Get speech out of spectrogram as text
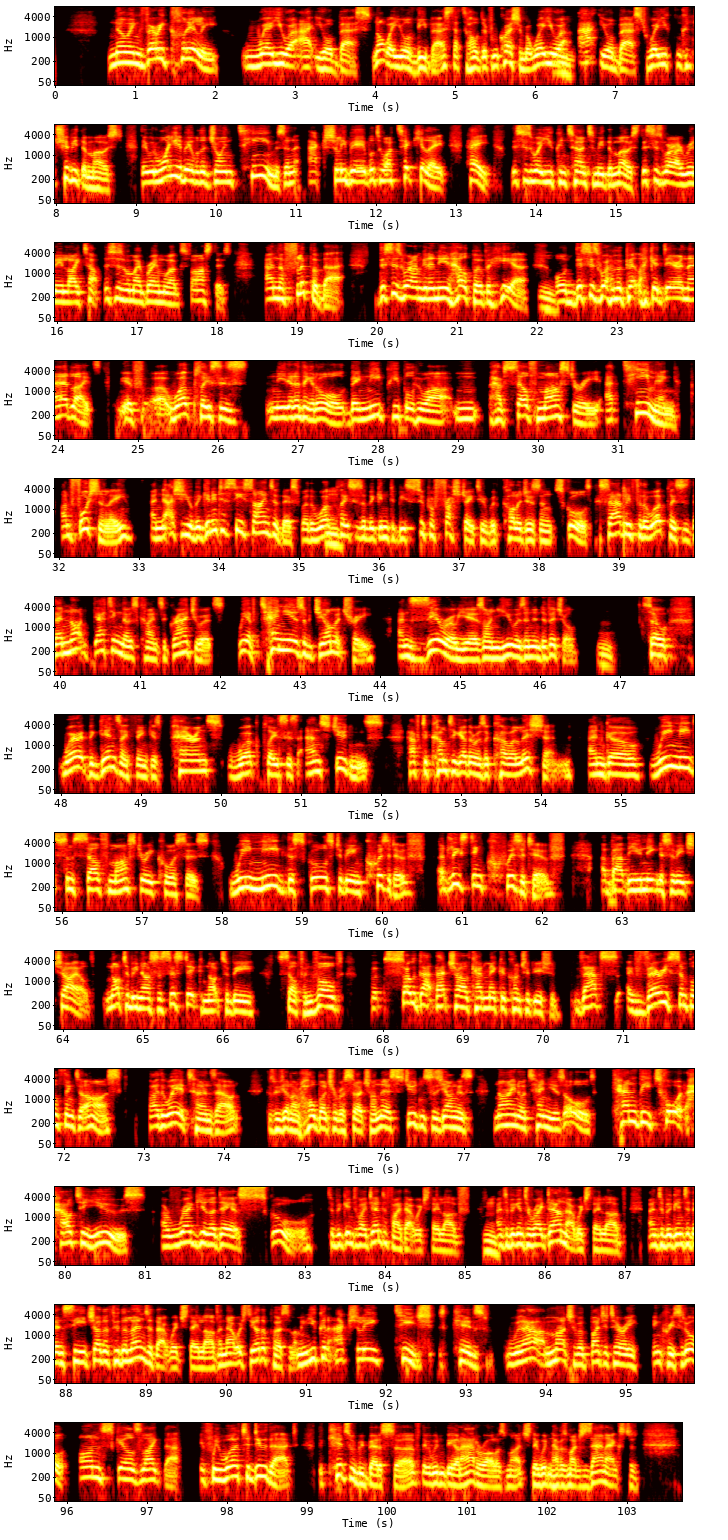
knowing very clearly where you are at your best, not where you're the best. That's a whole different question, but where you mm. are at your best, where you can contribute the most. They would want you to be able to join teams and actually be able to articulate, hey, this is where you can turn to me the most. This is where I really light up. This is where my brain works fastest. And the flip of that, this is where I'm going to need help over here, mm. or this is where I'm a bit like a deer in the headlights. If uh, workplaces need anything at all, they need people who are have self mastery at teaming Unfortunately, and actually, you're beginning to see signs of this where the hmm. workplaces mm. are beginning to be super frustrated with colleges and schools. Sadly, for the workplaces, they're not getting those kinds of graduates. We have 10 years of geometry and zero years on you as an individual. Mm. So, where it begins, I think, is parents, workplaces, and students have to come together as a coalition and go, we need some self mastery courses. We need the schools to be inquisitive, at least inquisitive, about the uniqueness of each child, not to be narcissistic, not to be self involved, but so that that child can make a contribution. That's a very simple thing to ask. By the way, it turns out, because we've done a whole bunch of research on this, students as young as nine or 10 years old can be taught how to use a regular day at school to begin to identify that which they love mm. and to begin to write down that which they love and to begin to then see each other through the lens of that which they love and that which the other person. I mean, you can actually teach kids without much of a budgetary increase at all on skills like that if we were to do that, the kids would be better served. They wouldn't be on Adderall as much. They wouldn't have as much Xanax to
